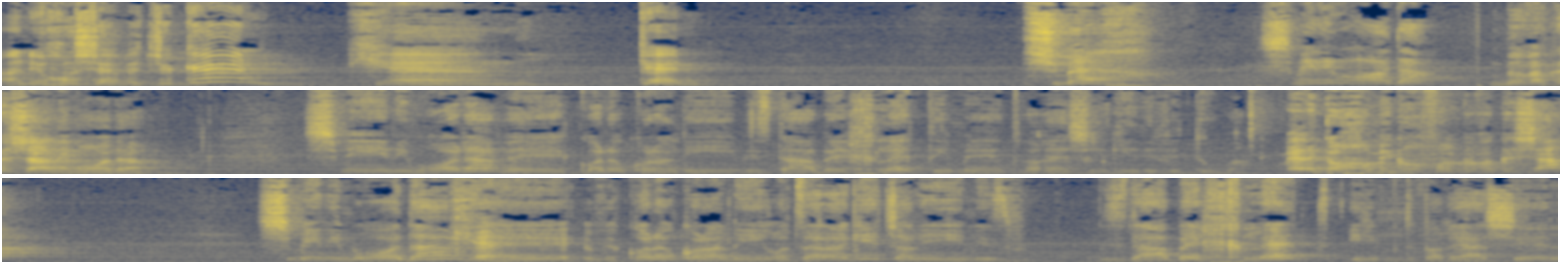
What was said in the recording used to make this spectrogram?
אני חושבת שכן, כן. כן. שמך? שמי נמרודה. בבקשה, נמרודה. שמי נמרודה, וקודם כל אני מזדהה בהחלט עם אה, דבריה של גידי וטובה. לתוך המיקרופון בבקשה. שמי נמרודה, כן. ו... וקודם כל אני רוצה להגיד שאני מז... מזדהה בהחלט עם דבריה של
